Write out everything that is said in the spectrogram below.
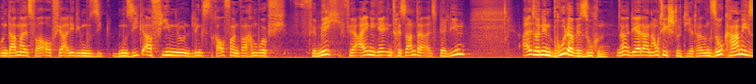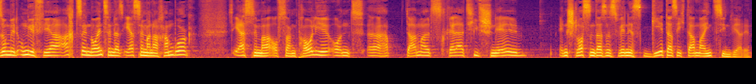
Und damals war auch für alle, die Musik, musikaffin und links drauf waren, war Hamburg für mich, für einige interessanter als Berlin. Also den Bruder besuchen, ne, der da Nautik studiert hat. Und so kam ich so mit ungefähr 18, 19 das erste Mal nach Hamburg, das erste Mal auf St. Pauli und äh, habe damals relativ schnell entschlossen, dass es, wenn es geht, dass ich da mal hinziehen werde.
